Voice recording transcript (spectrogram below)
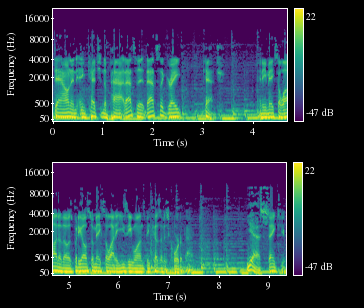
down and, and catching the pass. That's it. That's a great catch. And he makes a lot of those, but he also makes a lot of easy ones because of his quarterback. Yes. Thank you.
